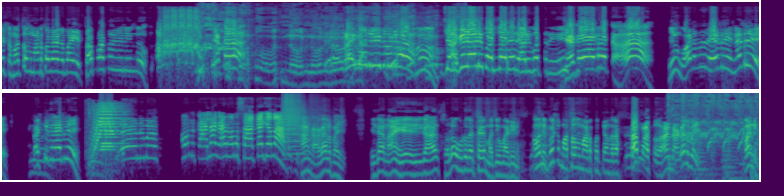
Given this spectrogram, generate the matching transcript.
ಬಿಟ್ಟು ಮತ್ತೊಂದು ಮಾಡ್ಕೋಬೇಡ ಬಾಯಿ. ತಪ್ಪಾಗ್ತದೆ ನಿಂದು. ಯಾಕ. ಜಗಳಾಡಿ ಬಂದಾರ ಯಾರಿಗ ಗೊತ್ತ್ರಿ? ಜಗಳಾಡ್ರಕ್ಕ ಹಿಂಗ್ ಹೊಡೆದ್ರೆ ಹೇಳ್ರಿ ನಡ್ರಿ. ಕಟ್ಟಿದ್ ನಡ್ರಿ. ಏ ನಿಮ್ಮ ಅವನ ಕಾಲಾಗ ನಾನು ಸಾಕಾಗ್ಯದ ಹಂಗ ಆಗಲ್ಲ ಬಾಯಿ. ಈಗ ನಾ ಹೇ- ಈಗ ಚಲೋ ಹುಡುಗ ಅಂತೇಳಿ ಮದ್ವಿ ಮಾಡೀನಿ. ಅವ್ನಿಗೆ ಬಿಟ್ಟು ಮತ್ತೊಂದು ಮಾಡ್ಕೊತಿ ಅಂದ್ರ ತಪ್ಪಾಗ್ತದ ಹಂಗ ಆಗಲ್ಲ ಬಾಯಿ. ಬನ್ನಿ.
